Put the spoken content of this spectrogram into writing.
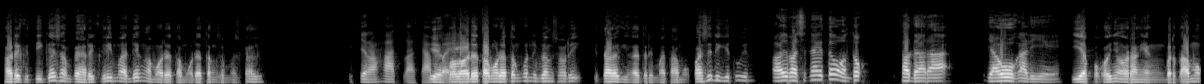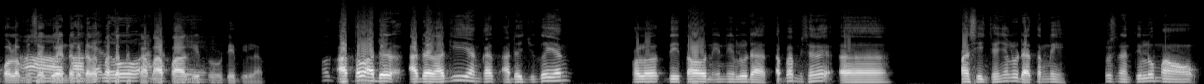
Hari ketiga sampai hari kelima dia nggak mau ada tamu datang sama sekali. Istirahat lah, capek. Iya kalau ada tamu datang pun dibilang sorry kita lagi nggak terima tamu. Pasti digituin. Oh maksudnya itu untuk saudara jauh kali ya? Iya pokoknya orang yang bertamu kalau misalnya Ah, gue yang dekat-dekat mah tetap apa-apa anaknya. gitu dia bilang oh, gitu. atau ada ada lagi yang ada juga yang kalau di tahun ini lu dat apa misalnya eh pas sincanya lu datang nih terus nanti lu mau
